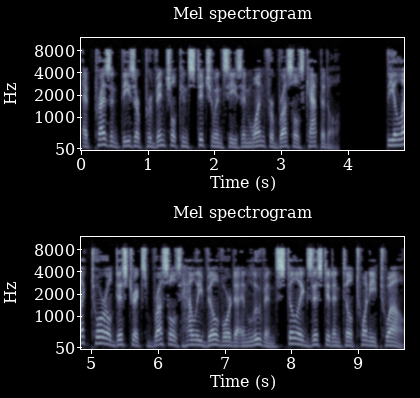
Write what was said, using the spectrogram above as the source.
at present these are provincial constituencies and one for Brussels capital. The electoral districts Brussels Halle Vilvoorde and Leuven still existed until 2012.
